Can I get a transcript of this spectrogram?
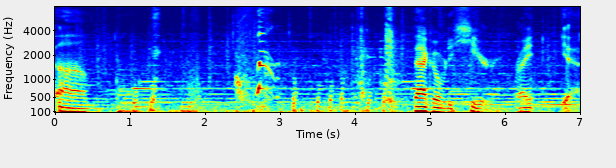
um, back over to here, right? Yeah.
